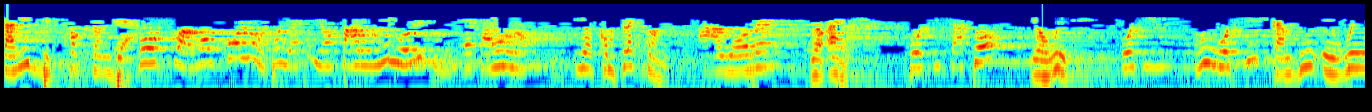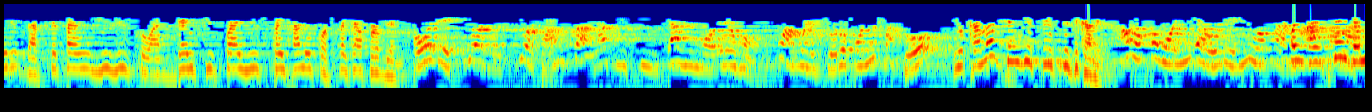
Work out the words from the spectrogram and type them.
can need destruction there. Gbogbo àwọn Your complexion. Your eyes. Your weight. Kò ti Who watches can be a way that Satan uses to identify you specially for special problems. Ó lè tí ọ̀nà tí ọ̀tá ń gbà láti fi ìdánimọ̀ rẹ hàn fún àwọn ìṣòro kan ní pàtó. You cannot change these things physically. Àwọn kan wọ̀nyí ẹ̀ ò lè ní wọn you can change them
